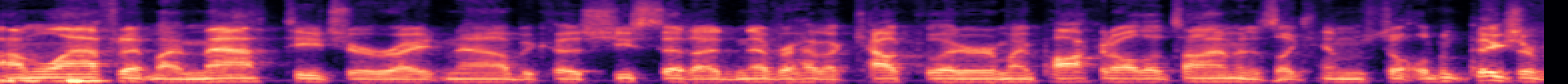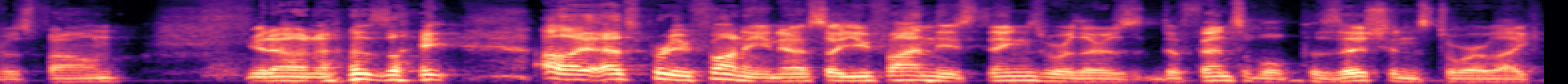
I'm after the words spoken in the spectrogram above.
i'm laughing at my math teacher right now because she said i'd never have a calculator in my pocket all the time and it's like him holding a picture of his phone you know? And i was like oh like that's pretty funny you know? So you find these things where there's defensible positions to where like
